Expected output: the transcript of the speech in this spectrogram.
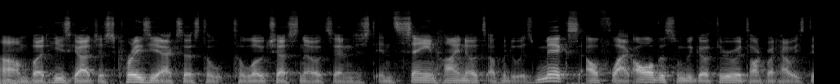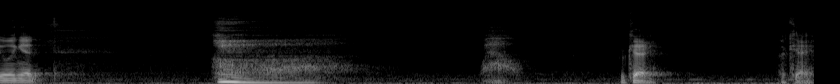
Um, but he's got just crazy access to, to low chest notes and just insane high notes up into his mix. I'll flag all of this when we go through and talk about how he's doing it. wow. Okay. Okay.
